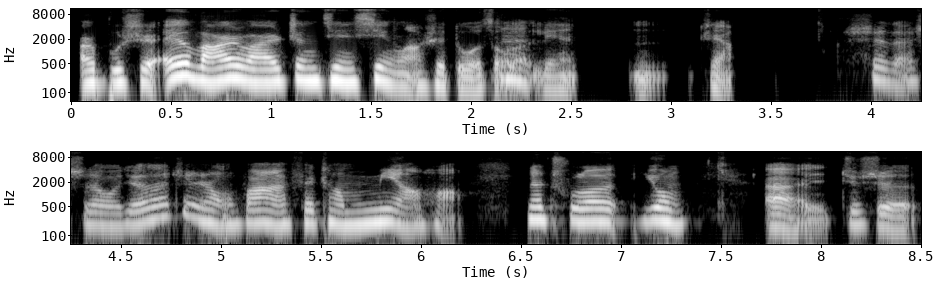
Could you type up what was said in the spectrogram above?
而不是哎玩一玩正尽兴，老师夺走了连嗯这样。是的，是的，我觉得这种方案非常妙哈。那除了用呃就是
